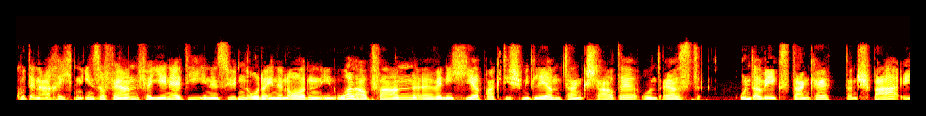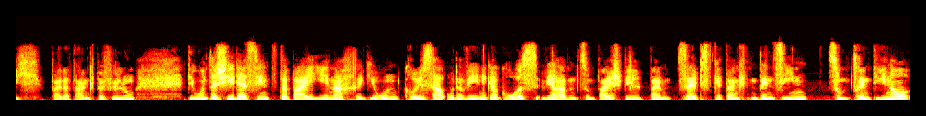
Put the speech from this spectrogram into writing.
Gute Nachrichten insofern für jene, die in den Süden oder in den Norden in Urlaub fahren, äh, wenn ich hier praktisch mit leerem Tank starte und erst unterwegs tanke, dann spare ich bei der Tankbefüllung. Die Unterschiede sind dabei je nach Region größer oder weniger groß. Wir haben zum Beispiel beim selbstgetankten Benzin zum Trentino,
